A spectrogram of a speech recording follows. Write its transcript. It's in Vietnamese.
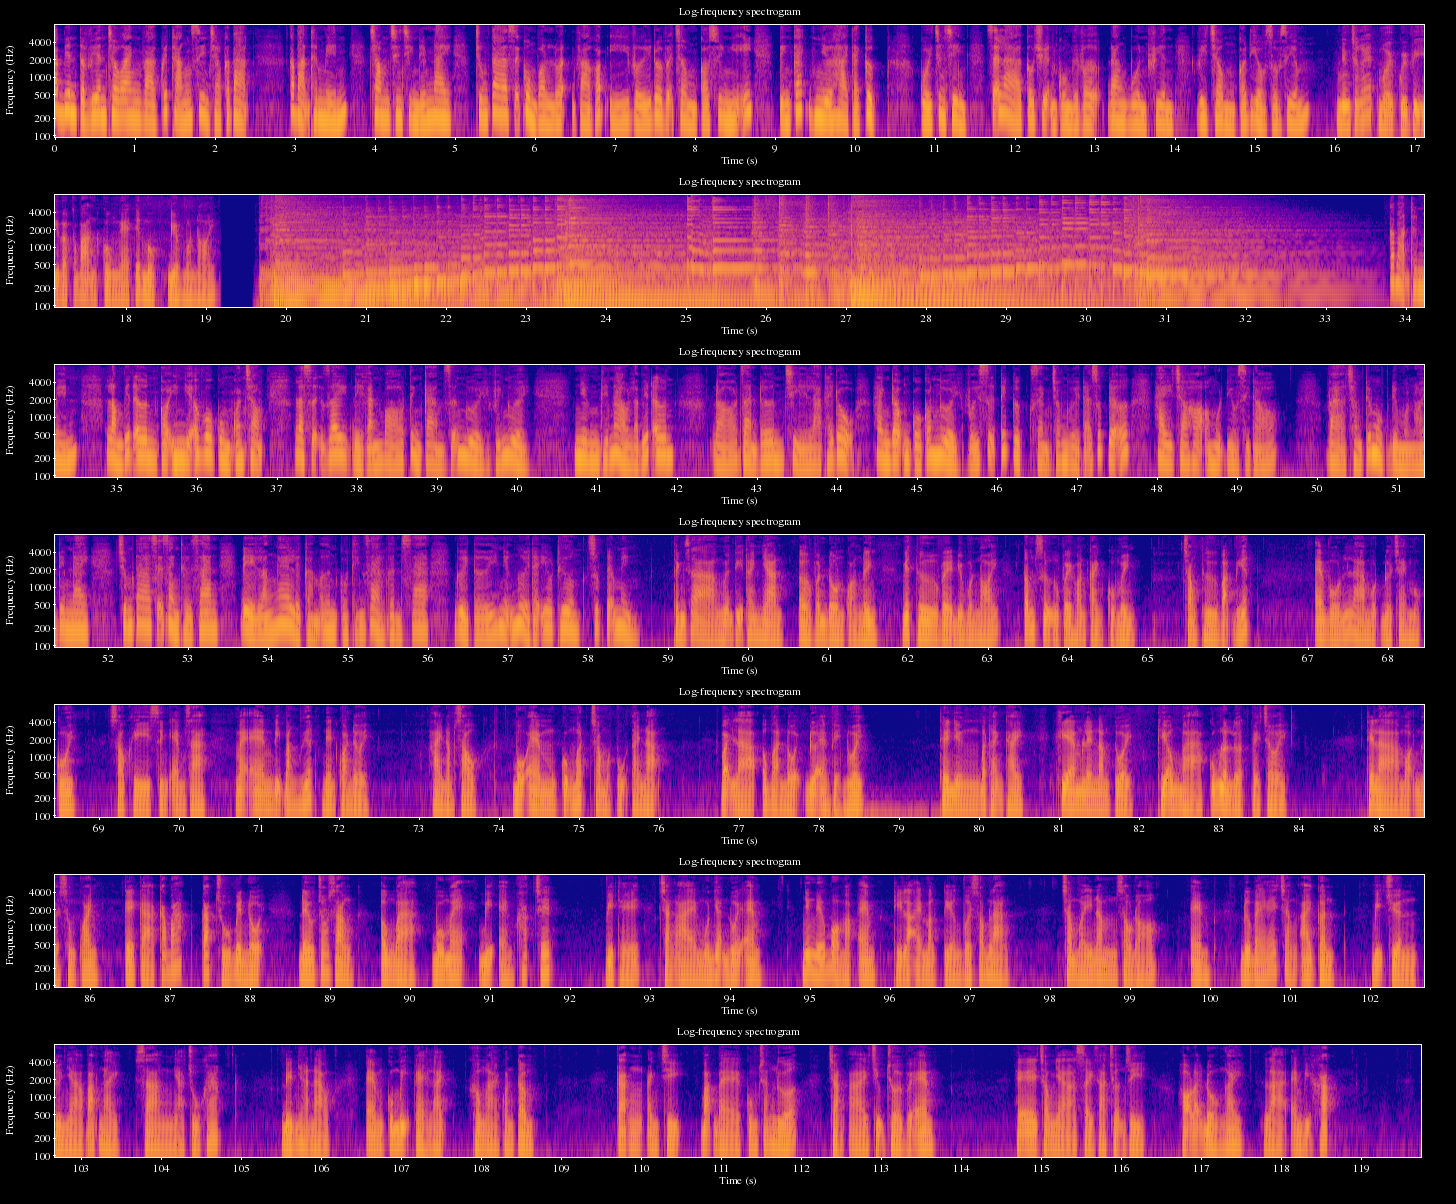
Các biên tập viên Châu Anh và Quyết Thắng xin chào các bạn. Các bạn thân mến, trong chương trình đêm nay, chúng ta sẽ cùng bàn luận và góp ý với đôi vợ chồng có suy nghĩ, tính cách như hai thái cực. Cuối chương trình sẽ là câu chuyện của người vợ đang buồn phiền vì chồng có điều giấu giếm. Nhưng trước hết mời quý vị và các bạn cùng nghe tiết mục Điều muốn nói. Các bạn thân mến, lòng biết ơn có ý nghĩa vô cùng quan trọng, là sợi dây để gắn bó tình cảm giữa người với người. Nhưng thế nào là biết ơn? Đó giản đơn chỉ là thái độ, hành động của con người với sự tích cực dành cho người đã giúp đỡ hay cho họ một điều gì đó. Và trong tiết mục Điều muốn nói đêm nay, chúng ta sẽ dành thời gian để lắng nghe lời cảm ơn của thính giả gần xa gửi tới những người đã yêu thương, giúp đỡ mình. Thính giả Nguyễn Thị Thanh Nhàn ở Vân Đồn, Quảng Ninh viết thư về điều muốn nói tâm sự về hoàn cảnh của mình. Trong thư bạn viết, em vốn là một đứa trẻ mồ côi. Sau khi sinh em ra, mẹ em bị băng huyết nên qua đời. Hai năm sau, bố em cũng mất trong một vụ tai nạn. Vậy là ông bà nội đưa em về nuôi. Thế nhưng bất hạnh thay, khi em lên 5 tuổi thì ông bà cũng lần lượt về trời. Thế là mọi người xung quanh, kể cả các bác, các chú bên nội, đều cho rằng ông bà, bố mẹ bị em khắc chết. Vì thế, Chẳng ai muốn nhận nuôi em, nhưng nếu bỏ mặc em thì lại mang tiếng với xóm làng. Trong mấy năm sau đó, em, đứa bé chẳng ai cần, bị truyền từ nhà bác này sang nhà chú khác. Đến nhà nào, em cũng bị kẻ lạnh, không ai quan tâm. Các anh chị, bạn bè cùng trang lứa, chẳng ai chịu chơi với em. Hệ trong nhà xảy ra chuyện gì, họ lại đổ ngay là em bị khắc.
